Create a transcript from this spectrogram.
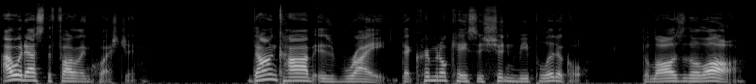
I would ask the following question Don Cobb is right that criminal cases shouldn't be political. The law is the law.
